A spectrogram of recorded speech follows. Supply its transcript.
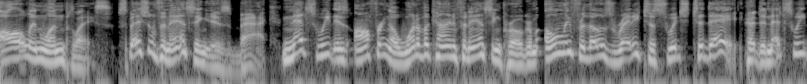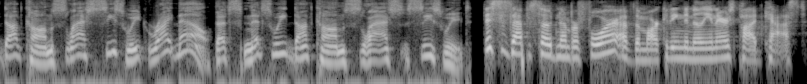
all in one place. Special financing is back. NetSuite is offering a one-of-a-kind financing program only for those ready to switch today. Head to netsuite.com slash C-Suite right now. That's netsuite.com slash C-Suite. This is episode number four of the Marketing to Millionaires podcast.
